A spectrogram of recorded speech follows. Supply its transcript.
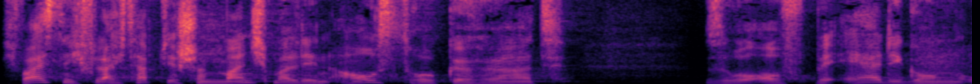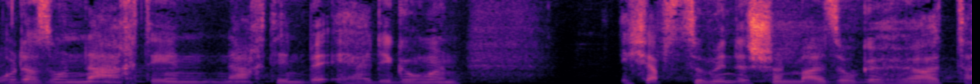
Ich weiß nicht, vielleicht habt ihr schon manchmal den Ausdruck gehört, so auf Beerdigungen oder so nach den, nach den Beerdigungen. Ich habe es zumindest schon mal so gehört,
